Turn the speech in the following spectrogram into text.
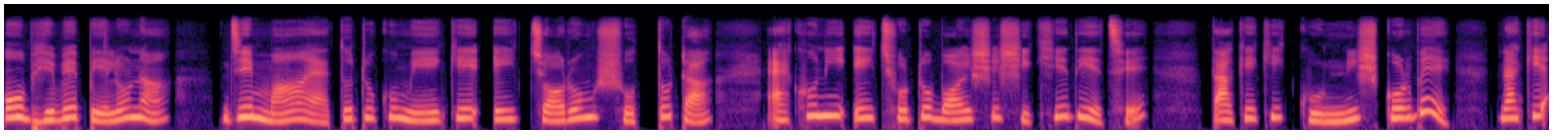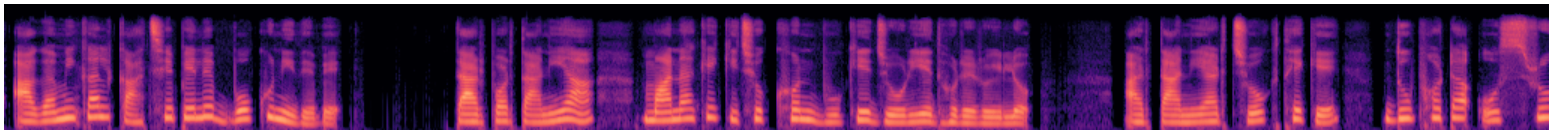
ও ভেবে পেল না যে মা এতটুকু মেয়েকে এই চরম সত্যটা এখনই এই ছোট বয়সে শিখিয়ে দিয়েছে, তাকে কি কুর্নিশ করবে নাকি আগামীকাল কাছে পেলে বকুনি দেবে? তারপর তানিয়া মানাকে কিছুক্ষণ বুকে জড়িয়ে ধরে রইল। আর তানিয়ার চোখ থেকে দুফোঁটা অশ্রু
